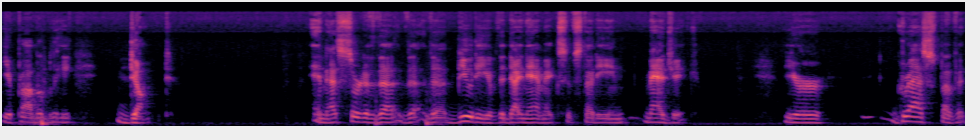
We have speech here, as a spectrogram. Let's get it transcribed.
you probably don't. And that's sort of the, the, the beauty of the dynamics of studying magic. Your grasp of it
